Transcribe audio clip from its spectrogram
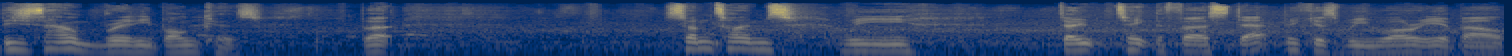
These sound really bonkers, but sometimes we don't take the first step because we worry about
